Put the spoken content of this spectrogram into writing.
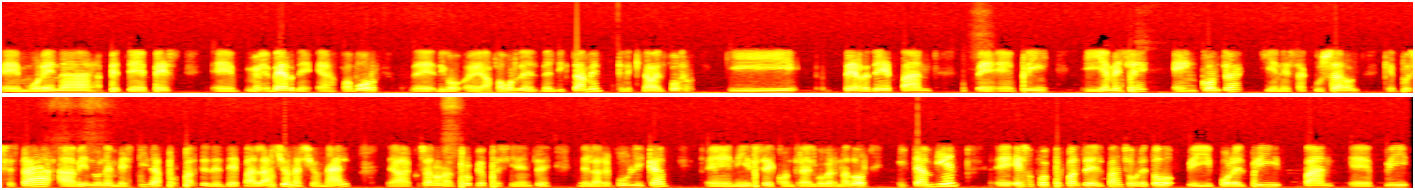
eh, Morena, PT, PES, eh, Verde a favor, de, digo, a favor del dictamen que le quitaba el foro y PRD, PAN, PRI y MC en contra, quienes acusaron que pues está habiendo una embestida por parte desde Palacio Nacional, acusaron al propio presidente de la República en irse contra el gobernador. Y también eh, eso fue por parte del PAN sobre todo y por el PRI, PAN, eh, PRI,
